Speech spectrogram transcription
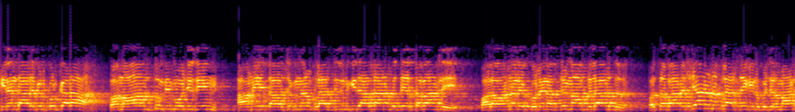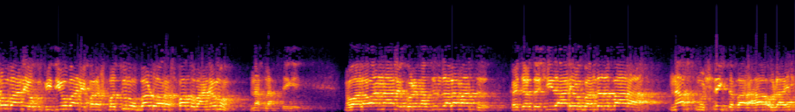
قرندار بالکل کرا فما انتم بموجزین اونی تاسو کوم خلاصون کی دا الله نه په تیر تبان دی فلا ان لكل نفس ما في الارض فسبارشان نخلاصيږي نو په جرمانو باندې او په فیدیو باندې پر شپتونو بډو او شپتو باندې مو نخلاصيږي نو ولو ان لكل نفس ظلمت کچر د شیداري او بنده د پاره نفس مشرک د پاره هؤلاء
